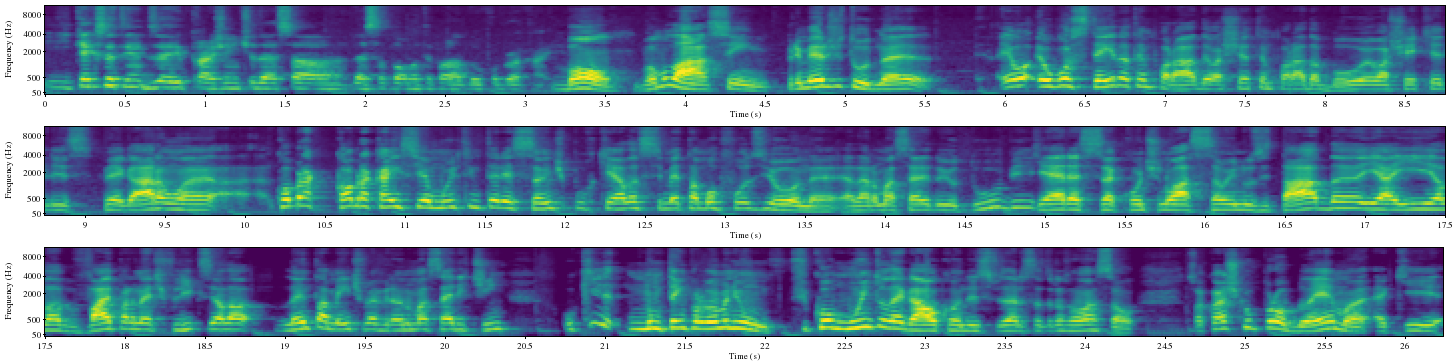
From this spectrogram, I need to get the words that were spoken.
E o que, é que você tem a dizer aí pra gente dessa, dessa nova temporada do Cobra Kai? Bom, vamos lá, assim, primeiro de tudo, né? Eu, eu gostei da temporada, eu achei a temporada boa, eu achei que eles pegaram a. Cobra, Cobra Kai em si é muito interessante porque ela se metamorfoseou, né? Ela era uma série do YouTube, que era essa continuação inusitada, e aí ela vai pra Netflix e ela lentamente vai virando uma série teen. O que não tem problema nenhum. Ficou muito legal quando eles fizeram essa transformação. Só que eu acho que o problema é que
